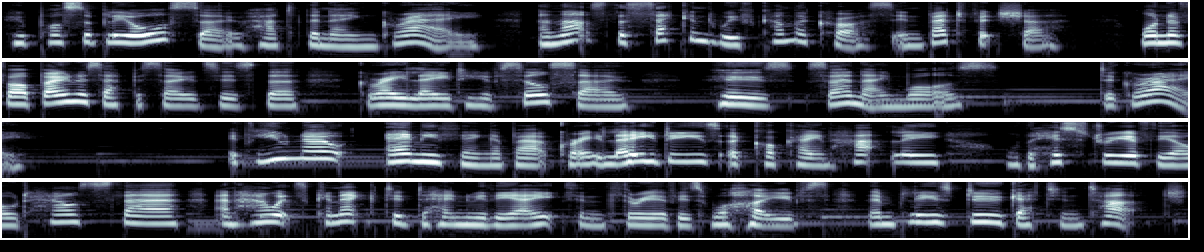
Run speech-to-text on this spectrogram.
who possibly also had the name Grey, and that's the second we've come across in Bedfordshire. One of our bonus episodes is the Grey Lady of Silsoe, whose surname was de Grey. If you know anything about Grey Ladies at Cockayne Hatley or the history of the old house there and how it's connected to Henry VIII and three of his wives, then please do get in touch.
